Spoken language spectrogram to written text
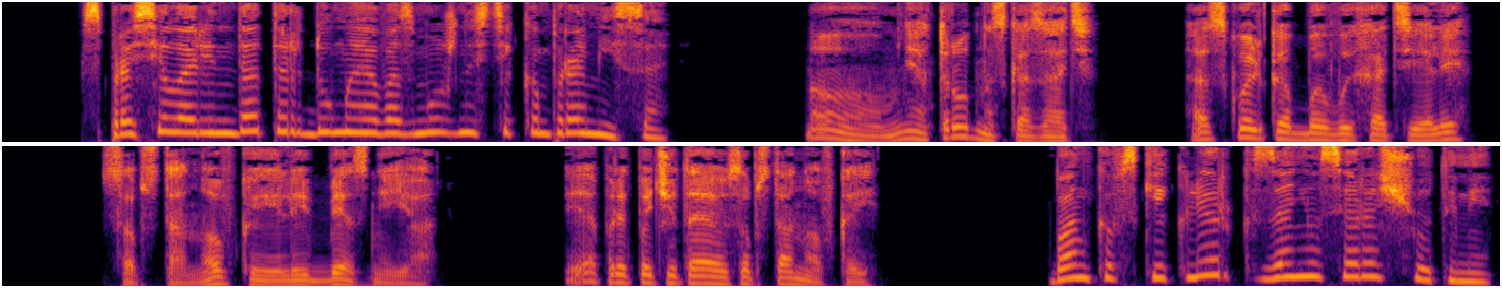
— спросил арендатор, думая о возможности компромисса. «Ну, мне трудно сказать. А сколько бы вы хотели? С обстановкой или без нее? Я предпочитаю с обстановкой. Банковский клерк занялся расчетами.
